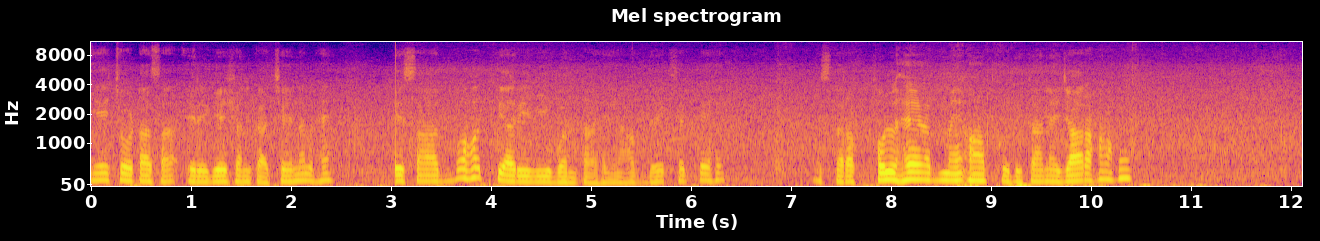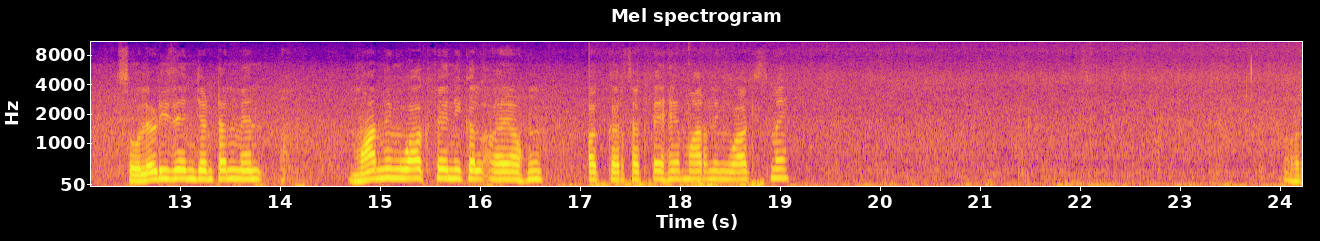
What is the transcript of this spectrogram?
یہ چھوٹا سا اریگیشن کا چینل ہے۔ یہ ساتھ بہت پیاری ویو بنتا ہے، آپ دیکھ سکتے ہیں۔ اس طرف پل ہے، اب میں آپ کو دکھانے جا رہا ہوں۔ So ladies and gentlemen morning walk پہ نکل آیا ہوں۔ واک کر سکتے ہیں مارننگ واکس میں۔ اور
